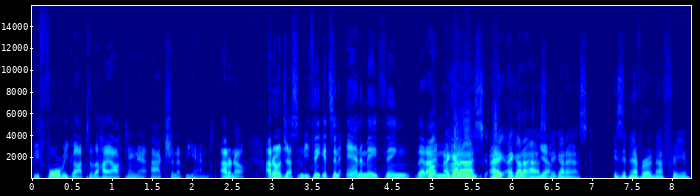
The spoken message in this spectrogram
before we got to the high octane a- action at the end. I don't know. I don't know, Justin. Do you think it's an anime thing that Well, I'm? I gotta I'm- ask. I, I gotta ask. Yeah. I gotta ask. Is it never enough for you?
